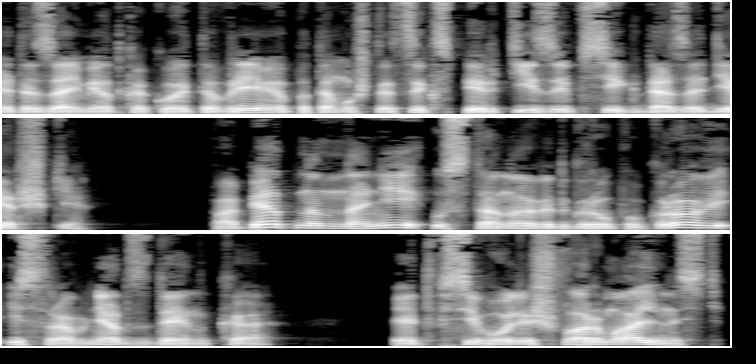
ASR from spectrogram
это займет какое-то время, потому что с экспертизой всегда задержки. По пятнам на ней установят группу крови и сравнят с ДНК. Это всего лишь формальность.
